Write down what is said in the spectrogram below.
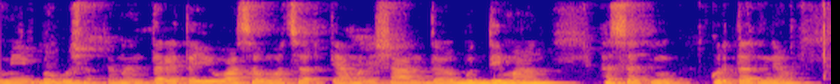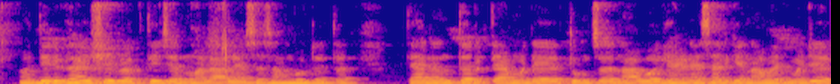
तुम्ही बघू शकता. नंतर येतं युवा संवत्सर. त्यामध्ये शांत, बुद्धिमान, हसतमुख, कृतज्ञ, दीर्घायुषी व्यक्ती जन्माला आले असं सांगून देतात. त्यानंतर त्यामध्ये तुमचं नावं घेण्यासारखे नावं आहेत म्हणजे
